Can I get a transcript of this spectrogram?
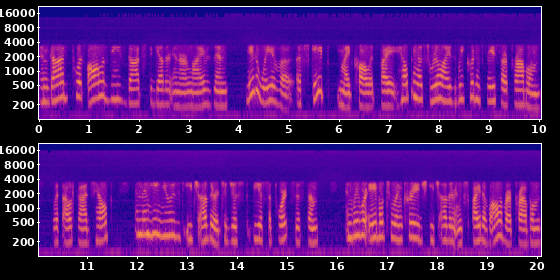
And God put all of these dots together in our lives and made a way of a escape, you might call it, by helping us realize we couldn't face our problems without God's help. And then He used each other to just be a support system. And we were able to encourage each other in spite of all of our problems.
